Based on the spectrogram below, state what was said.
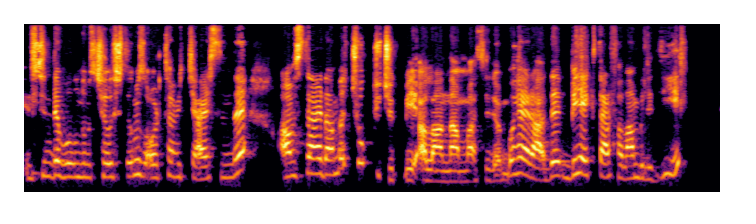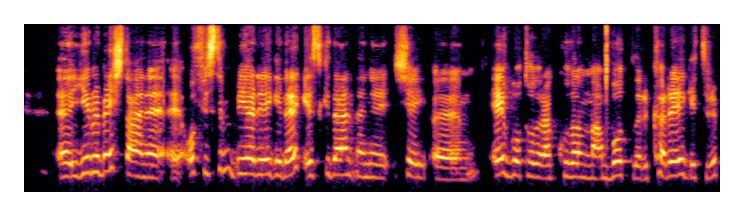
içinde bulunduğumuz çalıştığımız ortam içerisinde Amsterdam'da çok küçük bir alandan bahsediyorum. Bu herhalde bir hektar falan bile değil. 25 tane e, ofisin bir araya gelerek eskiden hani şey e, ev bot olarak kullanılan botları karaya getirip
